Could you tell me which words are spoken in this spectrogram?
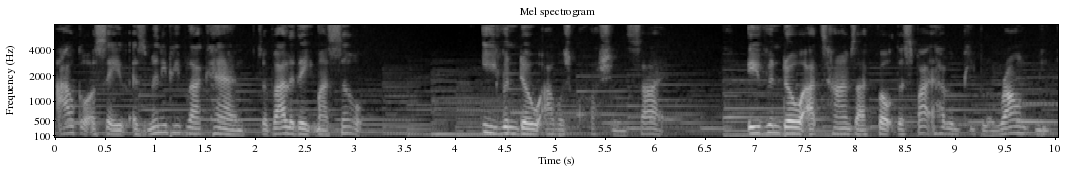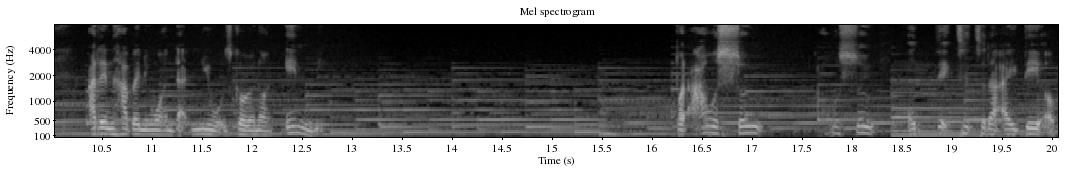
I've got to save as many people I can to validate myself, even though I was crushing inside. Even though at times I felt, despite having people around me, I didn't have anyone that knew what was going on in me. But I was so, I was so addicted to the idea of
